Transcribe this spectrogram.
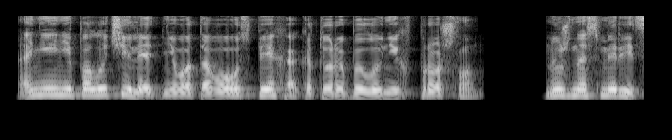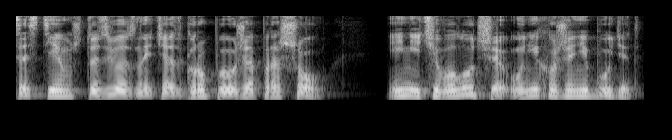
Они не получили от него того успеха, который был у них в прошлом. Нужно смириться с тем, что звездный час группы уже прошел, и ничего лучше у них уже не будет.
